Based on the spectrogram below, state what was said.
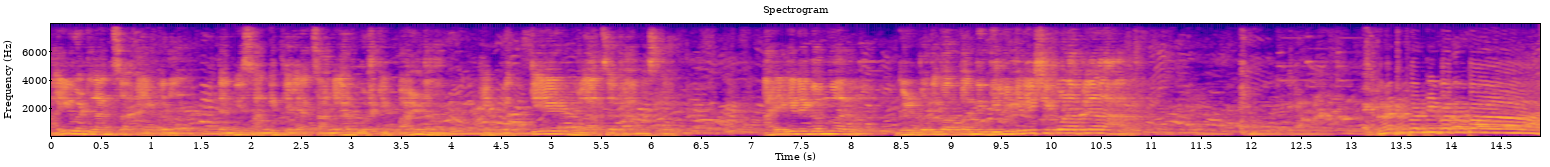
आई वडिलांचं ऐकणं त्यांनी सांगितलेल्या चांगल्या गोष्टी पाळणं हे प्रत्येक मुलाचं काम असतं. आहे की नाही गंमत? गणपती बाप्पांनी दिली की नाही शिकवण आपल्याला? गणपती बाप्पा!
